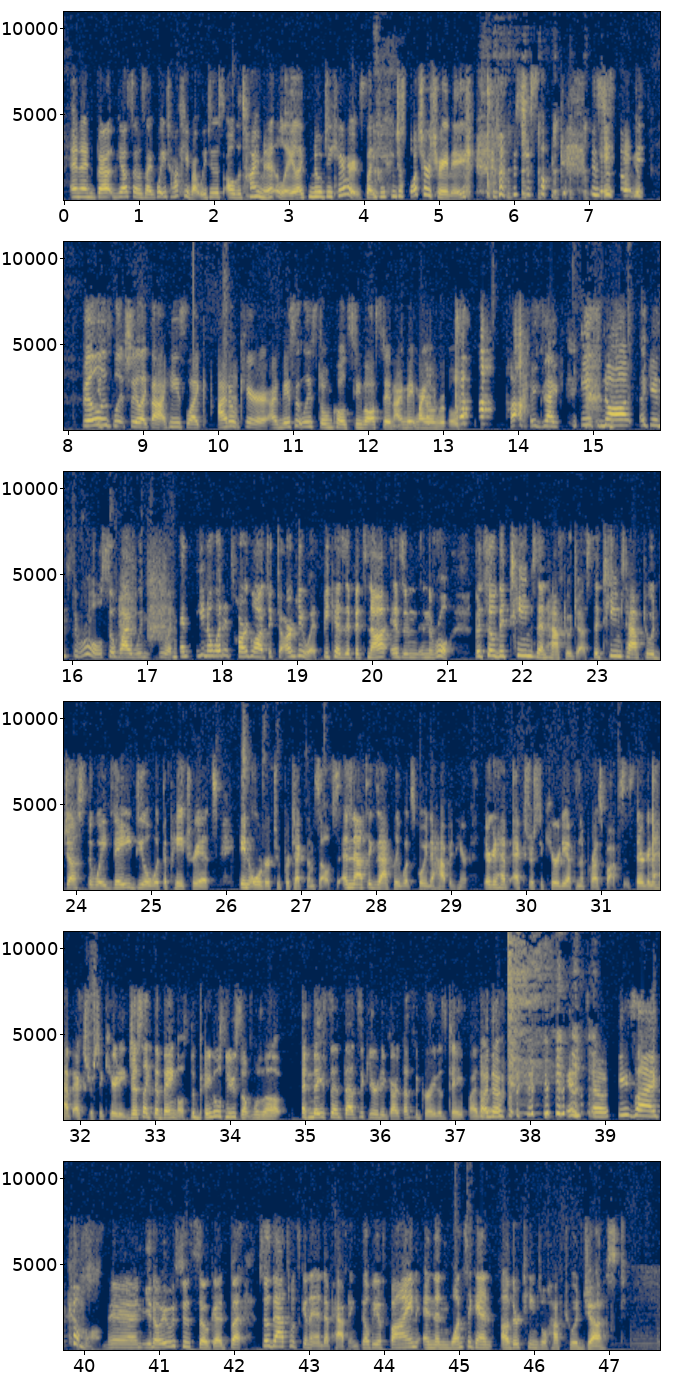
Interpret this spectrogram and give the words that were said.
And then Bielsa was like, "What are you talking about? We do this all the time in Italy. Like nobody cares. Like you can just watch our training." it's just like it's just. It, Bill is literally like that. He's like, I don't care. I'm basically Stone Cold Steve Austin. I make my own rules. exactly. It's not against the rules, so why wouldn't you do it? And you know what? It's hard logic to argue with because if it's not as in, in the rule, but so the teams then have to adjust. The teams have to adjust the way they deal with the Patriots in order to protect themselves, and that's exactly what's going to happen here. They're going to have extra security up in the press boxes. They're going to have extra security, just like the Bengals. The Bengals knew something was up and they sent that security guard. That's the greatest tape, by the way. I way. know. and so he's like, "Come on, man!" You know, it was just so good. But so that's what's going to end up happening. There'll be a fine, and then once again, other teams will have to adjust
